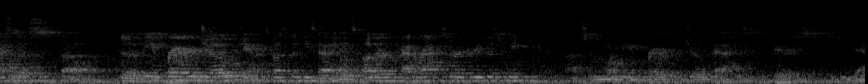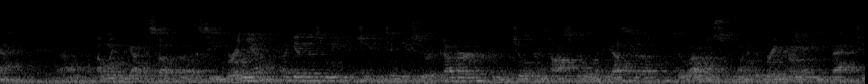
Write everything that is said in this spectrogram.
asked us uh, to be in prayer for Joe, Janet's husband. He's having his other cataract surgery this week, uh, so we want to be in prayer for Joe Pack as he prepares to do that. Uh, I went and got to see Brynja again this week, and she continues to recover in the Children's Hospital in Augusta. So I just wanted to bring her name back to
